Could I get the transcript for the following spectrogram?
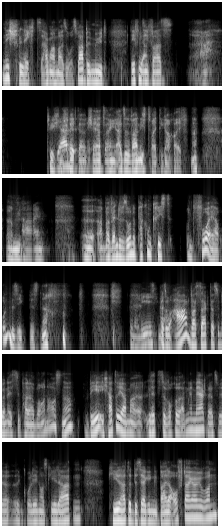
nicht schlecht, sagen wir mal so. Es war bemüht. Defensiv war es natürlich ein schlechter Scherz eigentlich. Also war nicht zweitligareif. Ne? Ähm, Nein. Äh, aber wenn du so eine Packung kriegst und vorher unbesiegt bist, ne? Also A, was sagt das über den SC Paderborn aus? Ne? B, ich hatte ja mal letzte Woche angemerkt, als wir den Kollegen aus Kiel da hatten, Kiel hatte bisher gegen beide Aufsteiger gewonnen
